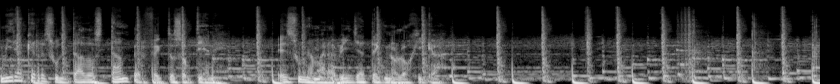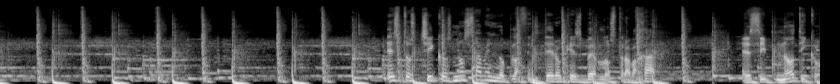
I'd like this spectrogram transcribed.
Mira qué resultados tan perfectos obtiene. Es una maravilla tecnológica. Estos chicos no saben lo placentero que es verlos trabajar. Es hipnótico.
